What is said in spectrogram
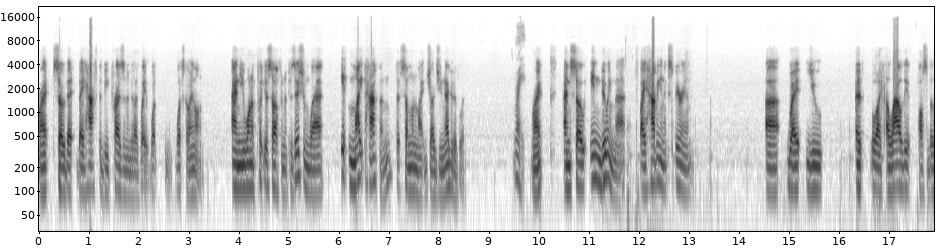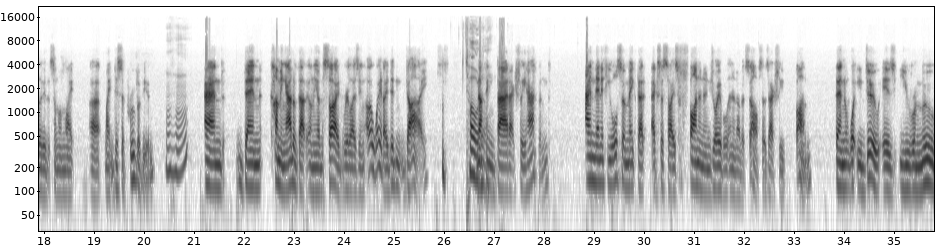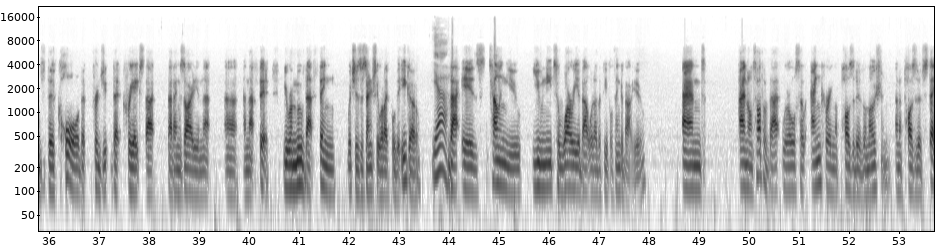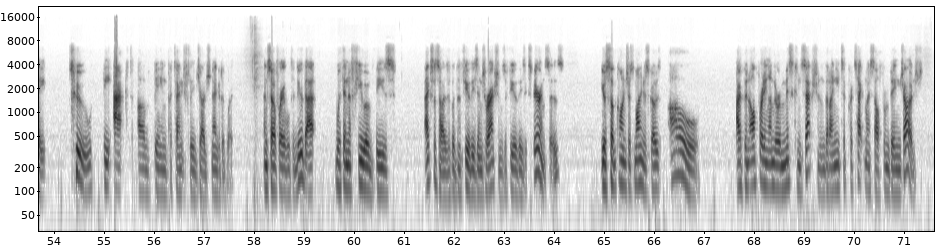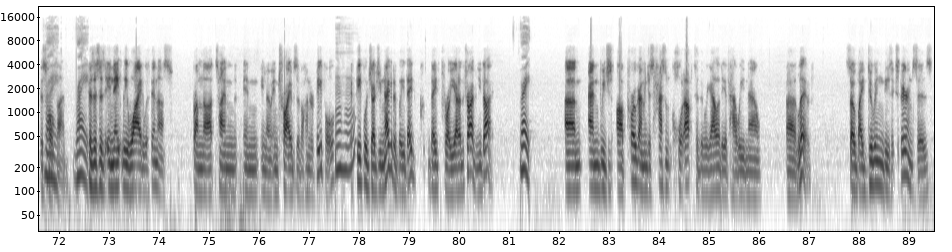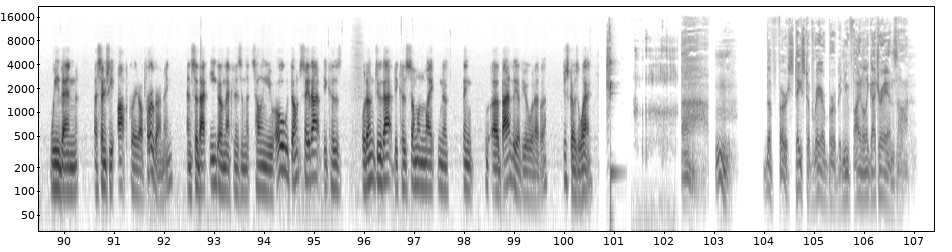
right? So that they have to be present and be like, wait, what what's going on? And you want to put yourself in a position where it might happen that someone might judge you negatively, Right. right? And so in doing that, by having an experience uh, where you uh, like allow the possibility that someone might uh, might disapprove of you, Mm-hmm. and then coming out of that on the other side realizing oh wait i didn't die Totally. nothing bad actually happened and then if you also make that exercise fun and enjoyable in and of itself so it's actually fun then what you do is you remove the core that produ- that creates that that anxiety and that uh, and that fear you remove that thing which is essentially what i call the ego Yeah. that is telling you you need to worry about what other people think about you. And and on top of that we're also anchoring a positive emotion and a positive state to the act of being potentially judged negatively. And so if we're able to do that within a few of these exercises within a few of these interactions a few of these experiences your subconscious mind just goes oh i've been operating under a misconception that i need to protect myself from being judged this whole time Right. because this is innately wired within us from the time in you know in tribes of 100 people Mhm. if people judge you negatively they'd they'd throw you out of the tribe and you die Right. um, and we just our programming just hasn't caught up to the reality of how we now uh, live so by doing these experiences we then essentially upgrade our programming and so that ego mechanism that's telling you oh don't say that because or don't do that because someone might you know think uh, badly of you or whatever just goes away Ah, mmm. The first taste of rare bourbon you finally got your hands on.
